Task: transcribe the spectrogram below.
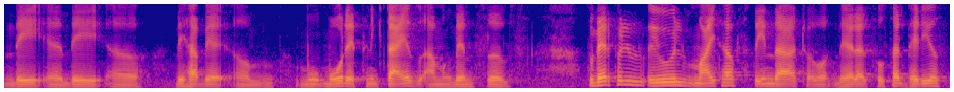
they they they have a um, more ethnic ties among themselves. So, therefore, you will might have seen that uh, there are social various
